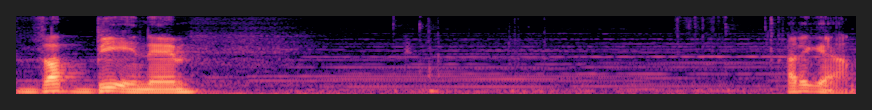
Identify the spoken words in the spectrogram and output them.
Va bene. Ah, regà.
